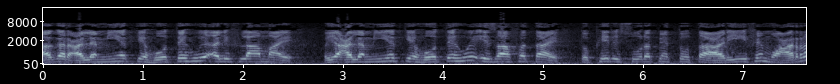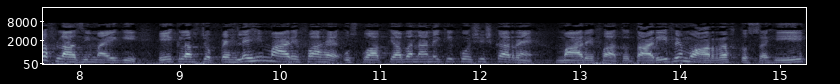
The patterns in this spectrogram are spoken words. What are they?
अगर अलमियत के होते हुए अलिफ्लाम आए, या अलमियत के होते हुए इजाफत आए तो फिर इस सूरत में तो तारीफ़ मुआरफ लाजिम आएगी। एक लफ्ज जो पहले ही मारिफा है, उसको आप क्या बनाने की कोशिश कर रहे हैं? मारिफा। तो तारीफ़ मुआरफ तो सही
